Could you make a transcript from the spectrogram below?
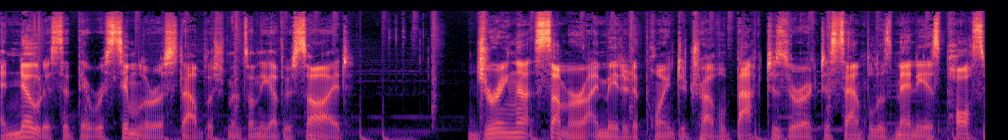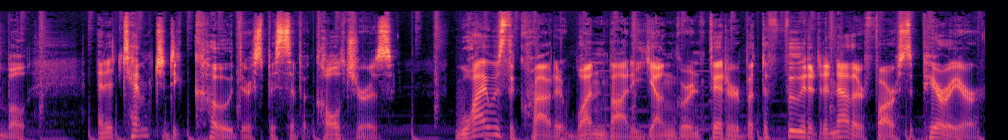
and noticed that there were similar establishments on the other side. During that summer, I made it a point to travel back to Zurich to sample as many as possible and attempt to decode their specific cultures. Why was the crowd at one Badi younger and fitter, but the food at another far superior?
